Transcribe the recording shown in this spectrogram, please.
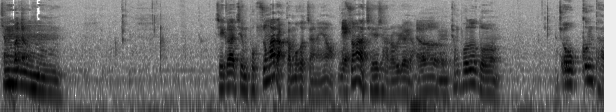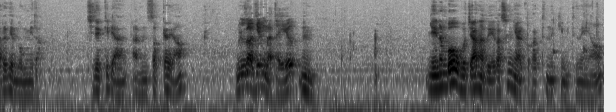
청포도. 음, 제가 지금 복숭아를 아까 먹었잖아요. 네. 복숭아가 제일 잘 어울려요. 어. 음, 청포도도 조금 다르게 놉니다. 지들끼리 안, 안 섞여요. 물과 기름 같아요. 얘는 먹어보지 않아도 얘가 승리할 것 같은 느낌이 드네요.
